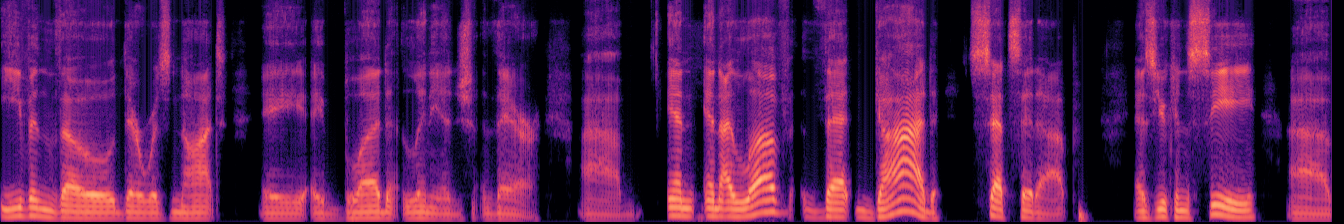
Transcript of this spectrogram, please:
even though there was not a, a blood lineage there. Um, and, and I love that God sets it up, as you can see uh,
